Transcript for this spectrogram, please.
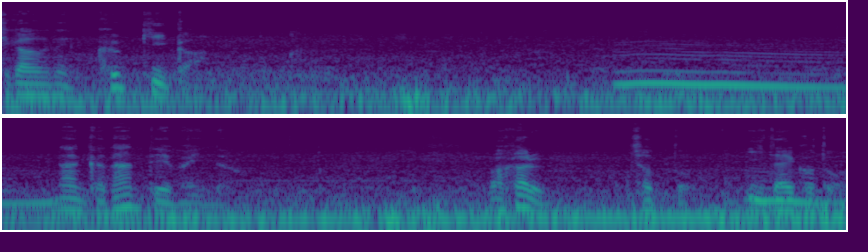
違うね。クッキーか。うーん。なんかなんて言えばいいんだろう。わかる？ちょっと。言いたいことは、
